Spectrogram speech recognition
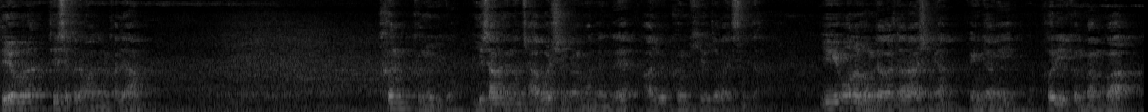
대여근은 디스크를 만드는 가장 큰 근육이고 이상근은 자골신경을 만드는 데 아주 큰 기여도가 있습니다. 이 오늘 동작을 따라 하시면 굉장히 허리 건강과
